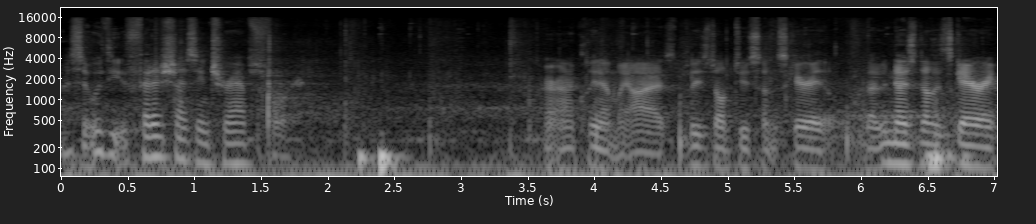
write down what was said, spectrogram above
What is it with you fetishizing traps for? Alright, I'm gonna clean up my eyes. Please don't do something scary. No, there's nothing scary.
